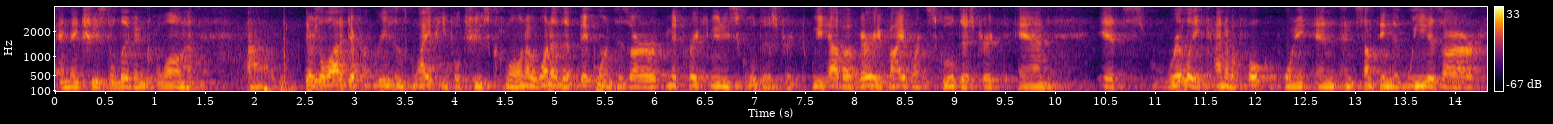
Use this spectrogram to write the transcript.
and they choose to live in Kalona. Uh, there's a lot of different reasons why people choose Kalona. One of the big ones is our Mid Prairie Community School District. We have a very vibrant school district, and it's really kind of a focal point and, and something that we, as our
